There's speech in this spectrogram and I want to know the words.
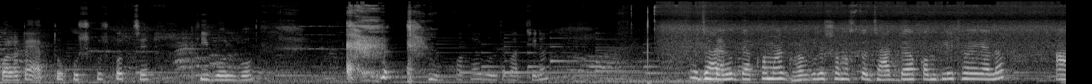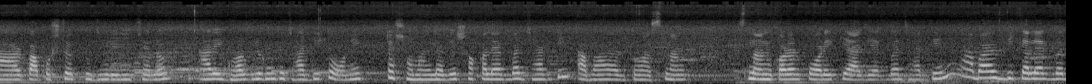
গলাটা এত ফুসফুস করছে, কি বলব? কথাই বলতে পারছি না। তো যাই হোক দেখো আমার ঘরগুলো সমস্ত ঝাড় দেওয়া কমপ্লিট হয়ে গেল। আর পাপোশটা একটু ঝেড়ে নিই চলো। আর এই ঘরগুলো কিন্তু ঝাড় দিতে অনেকটা সময় লাগে। সকালে একবার ঝাড় দিই, আবার তোমার স্নান স্নান করার পরে কি আগে একবার ঝাড় দিয়ে নিই? আবার বিকালে একবার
